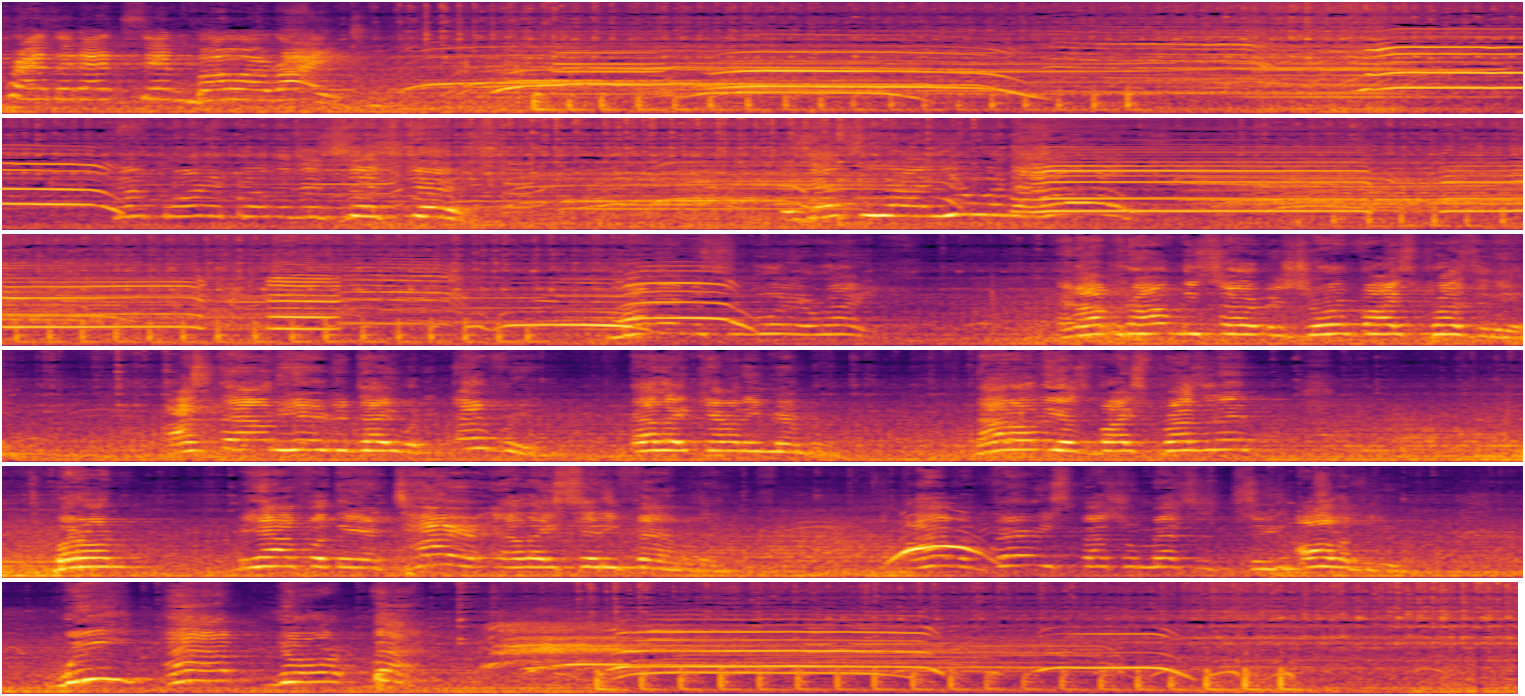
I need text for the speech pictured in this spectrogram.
President Simboa Wright. Good morning, brothers and sisters. Is SEIU in the house? My name is Simboa Wright, and I proudly serve as your vice president. I stand here today with every LA County member, not only as vice president, but on behalf of the entire LA City family. I have a very special message to all of you. We have your back.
